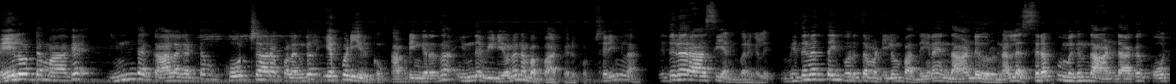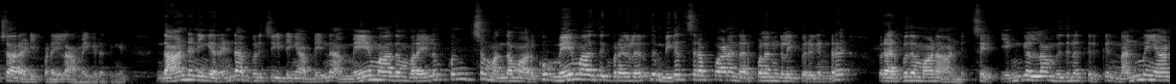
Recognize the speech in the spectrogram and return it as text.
மேலோட்டமாக இந்த காலகட்டம் கோச்சார பலன்கள் எப்படி இருக்கும் அப்படிங்கிறது தான் இந்த வீடியோவில் நம்ம பார்க்க இருக்கோம். சரிங்களா? மிதுன ராசி அன்பர்களே மிதுனத்தை பொறுத்த மட்டிலும் பார்த்தீங்கன்னா இந்த ஆண்டு ஒரு நல்ல சிறப்பு மிகுந்த ஆண்டாக கோச்சார அடிப்படையில் அமைகிறதுங்க. இந்த ஆண்டை நீங்கள் ரெண்டாக பிரிச்சுக்கிட்டீங்க அப்படின்னா மே மாதம் வரையிலும் கொஞ்சம் மந்தமாக இருக்கும். மே மாதத்துக்கு பிறகுலேருந்து மிகச்சிறப்பான சிறப்பான நற்பலன்களை பெறுகின்ற ஒரு அற்புதமான ஆண்டு. சரி எங்கெல்லாம் மிதுனத்திற்கு நன்மையான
